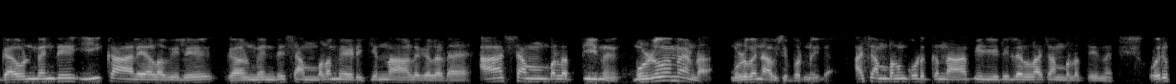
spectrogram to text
ഗവൺമെന്റ് ഈ കാലയളവിൽ ഗവൺമെന്റ് ശമ്പളം മേടിക്കുന്ന ആളുകളുടെ ആ ശമ്പളത്തിന്ന് മുഴുവൻ വേണ്ട. മുഴുവൻ ആവശ്യപ്പെടുന്നില്ല. ആ ശമ്പളം കൊടുക്കുന്ന ആ പീരീഡിലുള്ള ശമ്പളത്തിൽ നിന്ന് ഒരു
